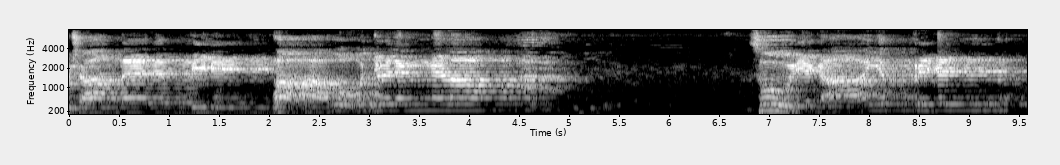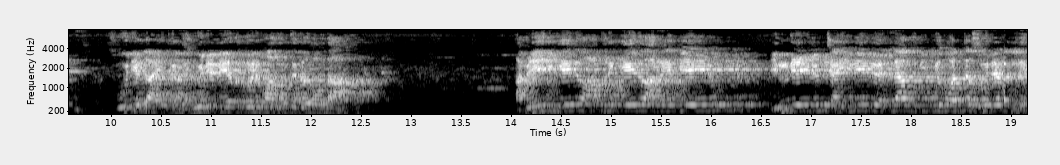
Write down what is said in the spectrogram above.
പുരുഷാന്തരത്തിലെ ഭാവോജ്വലങ്ങളാം. സൂര്യഗായത്രികൾ. സൂര്യഗായത്രി സൂര്യൻ ഏതൊക്കെ ഒരു മതത്തിന്റെ തോന്നാ അമേരിക്കയിലും ആഫ്രിക്കയിലും അറേബ്യയിലും ഇന്ത്യയിലും ചൈനയിലും എല്ലാം ഉദിക്കുന്ന ഒറ്റ സൂര്യനല്ലേ?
